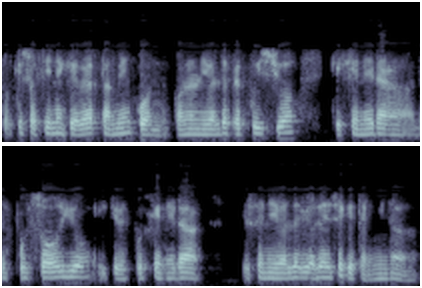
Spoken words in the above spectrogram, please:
porque eso tiene que ver también con, con el nivel de prejuicio que genera después odio y que después genera ese nivel de violencia que termina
